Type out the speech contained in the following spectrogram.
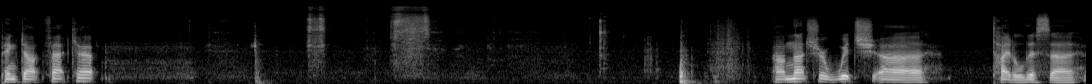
Pink dot fat cap. I'm not sure which uh, title this uh,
